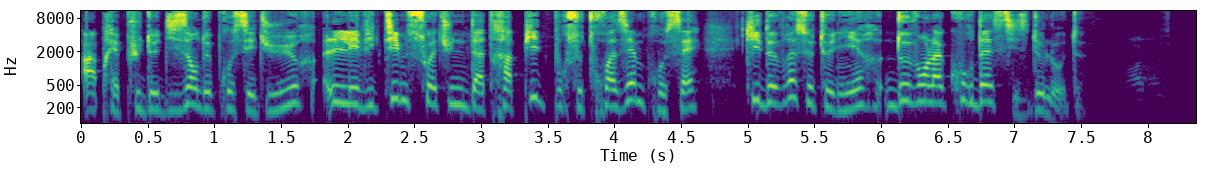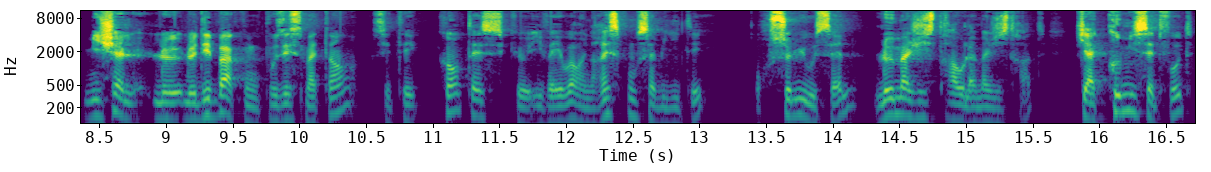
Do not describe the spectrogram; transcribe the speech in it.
Après plus de dix ans de procédure, les victimes souhaitent une date rapide pour ce troisième procès qui devrait se tenir devant la cour d'assises de l'Aude. Michel, le, le débat qu'on posait ce matin, c'était quand est-ce qu'il va y avoir une responsabilité pour celui ou celle, le magistrat ou la magistrate, qui a commis cette faute,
